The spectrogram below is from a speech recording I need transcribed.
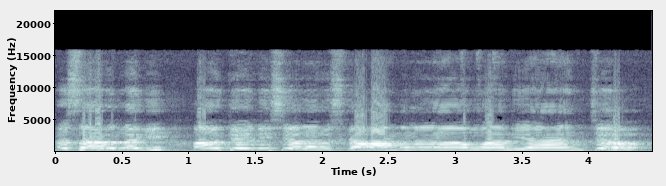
eh, sahabat lagi. Oke, inisial harus kalah melawan Yance.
